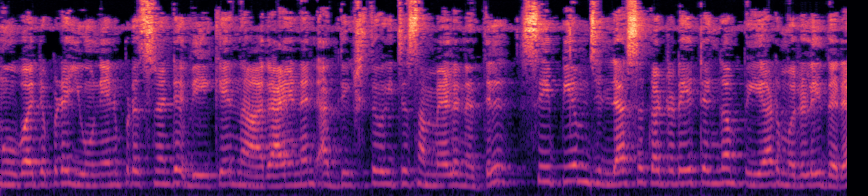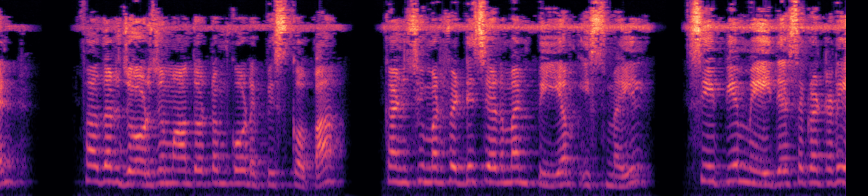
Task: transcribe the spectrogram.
Muvattupuzha union president V K Narayanan അധ്യക്ഷത വഹിച്ച സമ്മേളനത്തിൽ സി പി എം ജില്ലാ സെക്രട്ടേറിയറ്റ് അംഗം P R Muraleedharan father George Mathottam cor episcopa consumer fed chairman P M Ismail C P M area secretary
